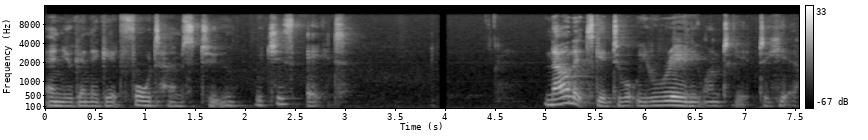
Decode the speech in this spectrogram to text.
and you're going to get 4 times 2, which is 8. Now let's get to what we really want to get to here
